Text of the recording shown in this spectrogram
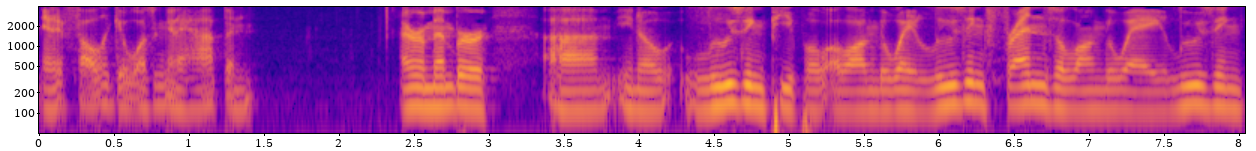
and it felt like it wasn't going to happen. I remember, um, you know, losing people along the way, losing friends along the way, losing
